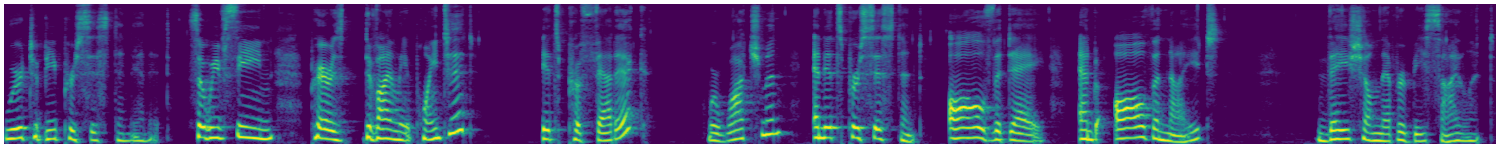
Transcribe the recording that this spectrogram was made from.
We're to be persistent in it. So we've seen prayer is divinely appointed, it's prophetic, we're watchmen, and it's persistent all the day and all the night. They shall never be silent.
